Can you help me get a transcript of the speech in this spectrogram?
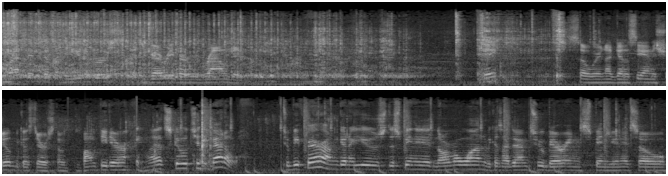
aggressive because of the universe. It's very, very rounded. Okay, so we're not gonna see any shield because there's no bumpy there. Let's go to the battle. To be fair, I'm gonna use the spin unit normal one because I don't have two bearing spin units, so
